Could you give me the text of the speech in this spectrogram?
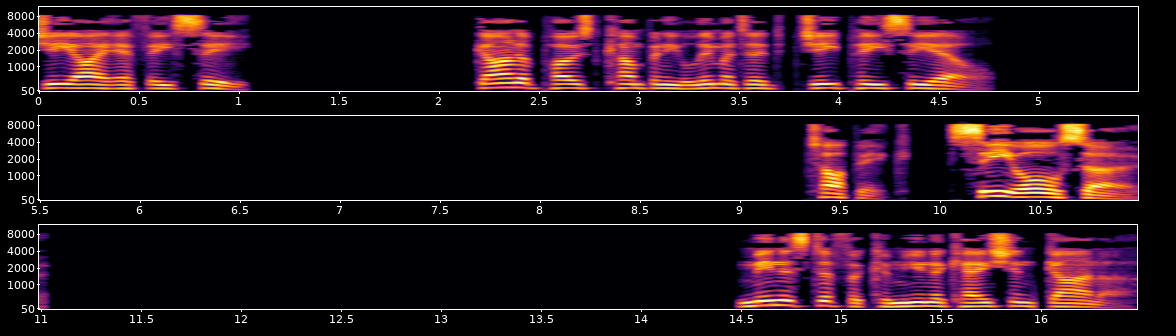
GIFEC Ghana Post Company Limited GPCL Topic. See also. Minister for Communication Ghana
